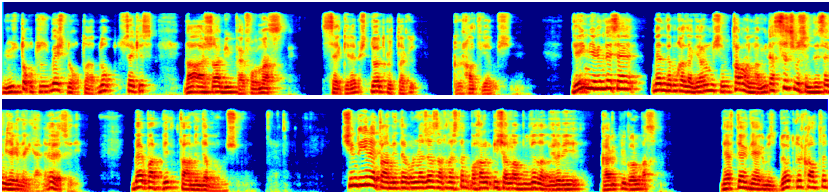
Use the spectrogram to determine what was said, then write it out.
%35.8 daha aşağı bir performans sergilemiş. 4.46 gelmiş. Deyim yerindeyse ben de bu kadar gelmişim. Tam anlamıyla sıçmışım desem yeridir yani. Öyle söyleyeyim. Berbat bir tahminde bulunmuş. Şimdi yine tahminde bulunacağız arkadaşlar. Bakalım inşallah burada da böyle bir gariplik olmaz. Defter değerimiz 4.46.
